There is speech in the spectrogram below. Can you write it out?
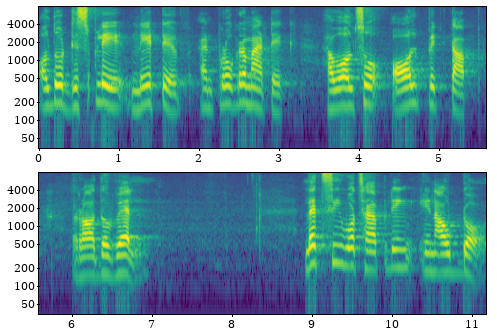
Although display, native, and programmatic have also all picked up rather well. Let's see what's happening in outdoor.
